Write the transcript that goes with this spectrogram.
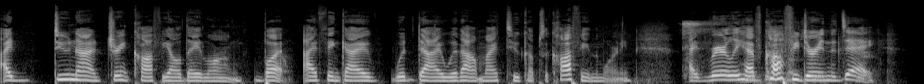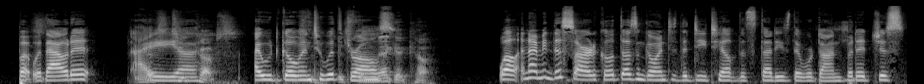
I do not drink coffee all day long, but I think I would die without my two cups of coffee in the morning. I rarely have coffee during the day, but without it, I uh. I would go into withdrawals. Well, and I mean, this article it doesn't go into the detail of the studies that were done, but it just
